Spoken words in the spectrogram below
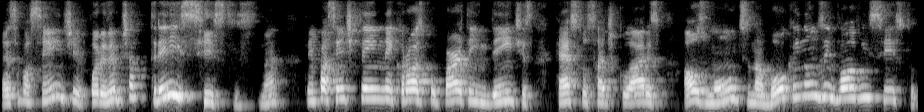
Essa paciente, por exemplo, tinha três cistos, né? Tem paciente que tem necrose pulpar, tem dentes, restos radiculares aos montes na boca e não desenvolve cisto.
